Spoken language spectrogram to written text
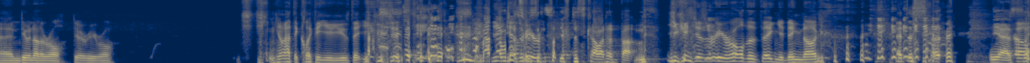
and do another roll. Do a re-roll. You don't have to click that you used it. You can just, you can just re- I've discovered that button. you can just re-roll the thing, you ding dong. At the s- Yes. Oh.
